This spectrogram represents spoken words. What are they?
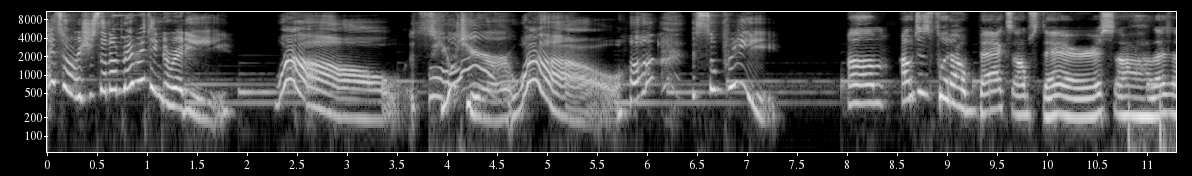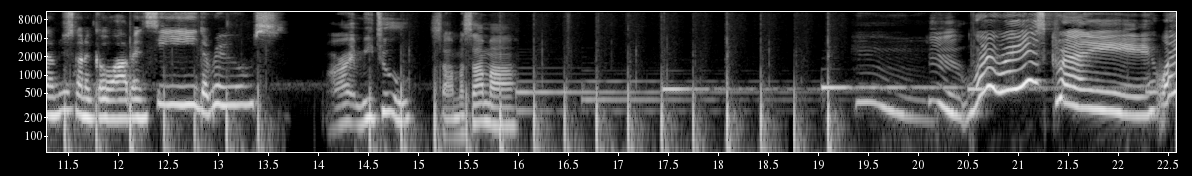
nice of her. She set up everything already. Wow. It's huge here. Wow. it's so pretty. Um, I'll just put our bags upstairs. Uh, let's, I'm just gonna go up and see the rooms. Alright, me too. Sama sama. Hmm, Hmm, where, where is Gran? Granny? Where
